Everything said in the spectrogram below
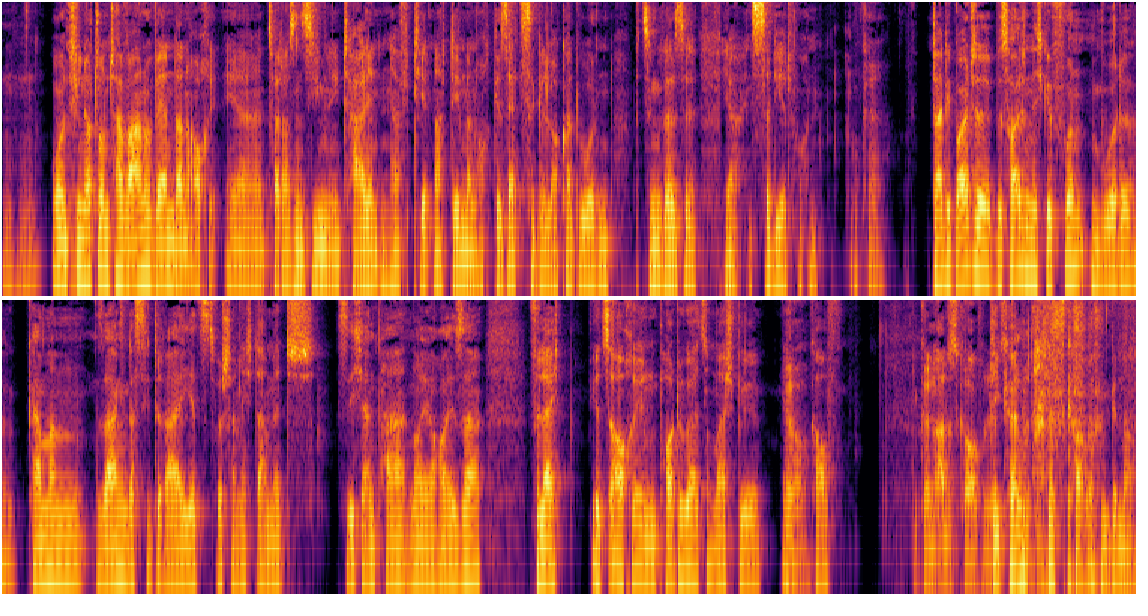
mhm. Und Finotto und Tavano werden dann auch äh, 2007 in Italien inhaftiert, nachdem dann auch Gesetze gelockert wurden, beziehungsweise ja, installiert wurden. okay. Da die Beute bis heute nicht gefunden wurde, kann man sagen, dass die drei jetzt wahrscheinlich damit sich ein paar neue Häuser, vielleicht jetzt auch in Portugal zum Beispiel, ja, Ja. kaufen. Die können alles kaufen. Die können alles kaufen, genau.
